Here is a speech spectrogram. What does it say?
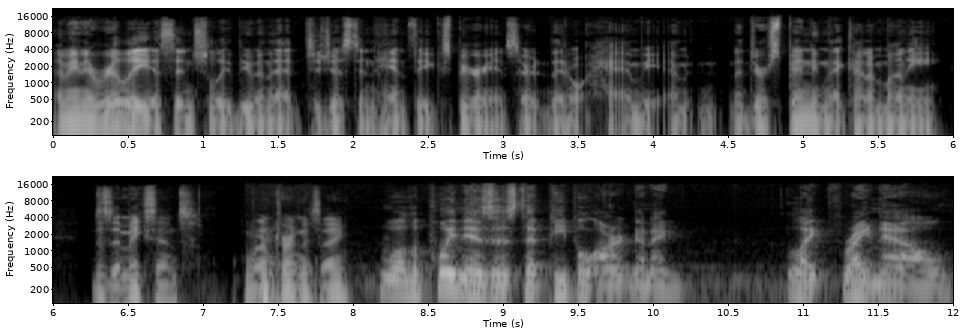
I mean, they're really essentially doing that to just enhance the experience. They're, they don't. Ha- I, mean, I mean, they're spending that kind of money. Does that make sense? What I'm trying to say? Well, the point is, is that people aren't going to, like right now,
